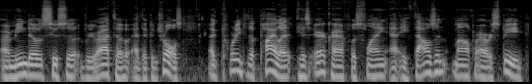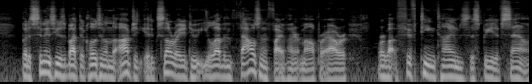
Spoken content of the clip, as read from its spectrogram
Armindo Sousa Viriato at the controls. According to the pilot, his aircraft was flying at a thousand mile per hour speed, but as soon as he was about to close in on the object, it accelerated to 11,500 mile per hour, or about 15 times the speed of sound.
